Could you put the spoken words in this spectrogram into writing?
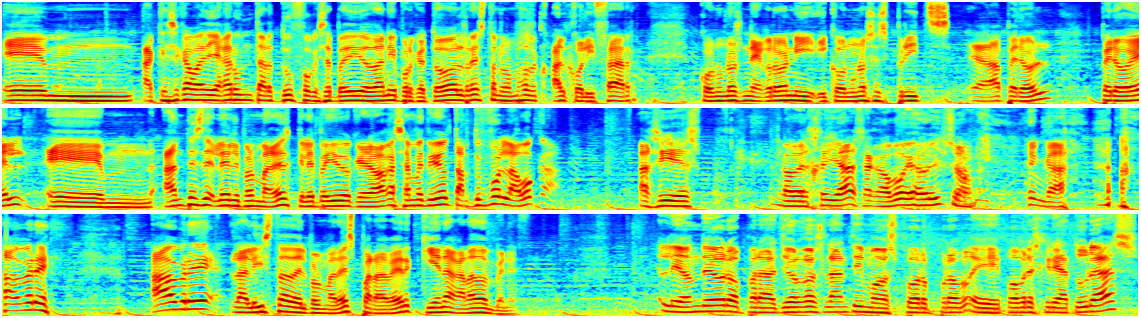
Em, ¿A qué se acaba de llegar un tartufo que se ha pedido Dani? Porque todo el resto nos vamos a alcoholizar con unos Negroni y con unos Spritz eh, Aperol. Pero él, em, antes de leer el palmarés que le he pedido que lo haga, se ha metido el tartufo en la boca. Así es. A ver, que ya se acabó, ya lo he dicho. Venga, abre, abre la lista del palmarés para ver quién ha ganado en Venecia. León de Oro para Yorgos Lántimos por eh, Pobres Criaturas.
